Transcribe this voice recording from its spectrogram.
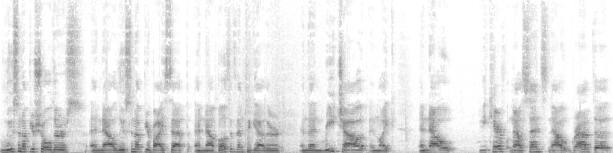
loosen up your shoulders and now loosen up your bicep and now both of them together and then reach out and like and now be careful. Now sense now grab the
